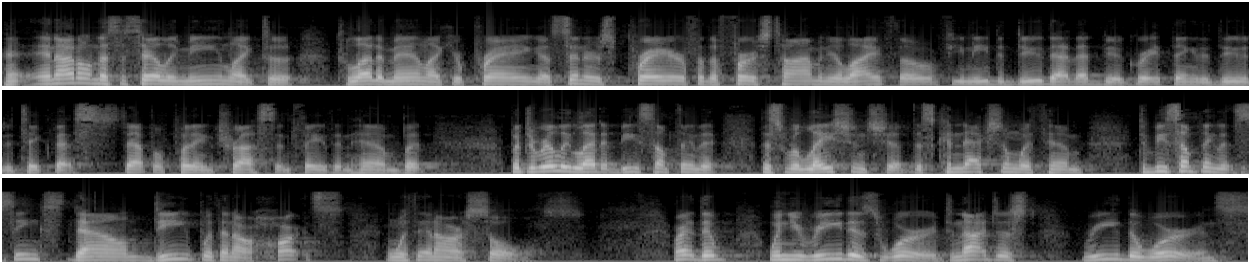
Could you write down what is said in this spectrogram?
And I don't necessarily mean like to, to let him in, like you're praying a sinner's prayer for the first time in your life, though if you need to do that, that'd be a great thing to do, to take that step of putting trust and faith in him. But, but to really let it be something that, this relationship, this connection with him, to be something that sinks down deep within our hearts and within our souls. Right? That when you read his word, to not just read the words,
